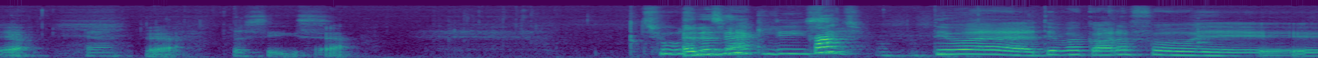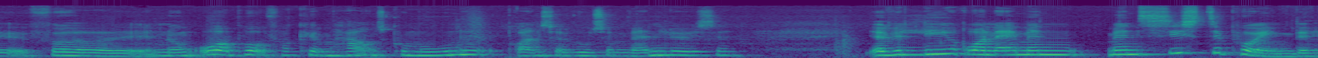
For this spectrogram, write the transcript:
Ja. Ja. ja, præcis. Ja. Tusind det tak, det? Lise. Godt. Det var, det var godt at få, øh, få nogle ord på fra Københavns Kommune, Brøndshøjhus som vandløse. Jeg vil lige runde af med en, med en sidste pointe.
